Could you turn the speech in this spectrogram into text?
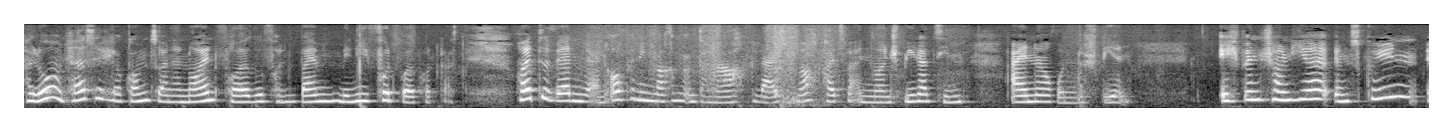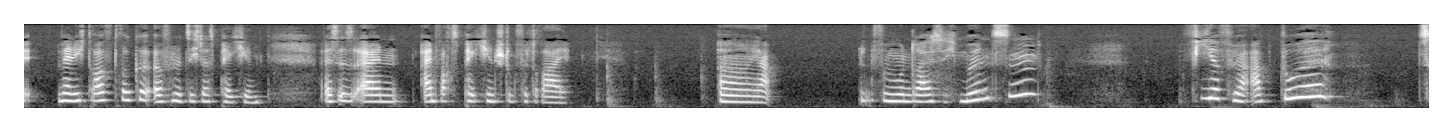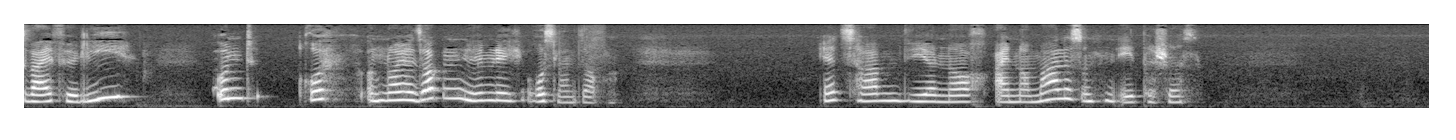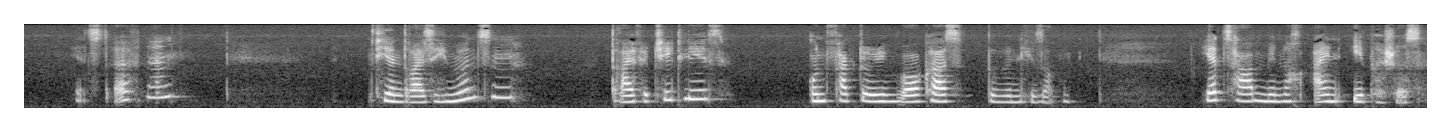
Hallo und herzlich willkommen zu einer neuen Folge von beim Mini Football Podcast. Heute werden wir ein Opening machen und danach vielleicht noch, falls wir einen neuen Spieler ziehen, eine Runde spielen. Ich bin schon hier im Screen. Wenn ich drauf drücke, öffnet sich das Päckchen. Es ist ein einfaches Päckchen Stufe 3. Äh, ja. 35 Münzen. 4 für Abdul. 2 für Lee und, und neue Socken, nämlich Russland-Socken. Jetzt haben wir noch ein normales und ein episches. Jetzt öffnen. 34 Münzen, 3 für Chiclis und Factory Walkers gewöhnliche Socken. Jetzt haben wir noch ein episches.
